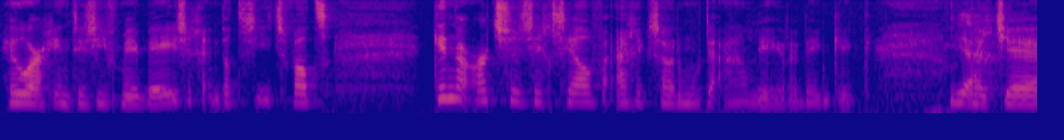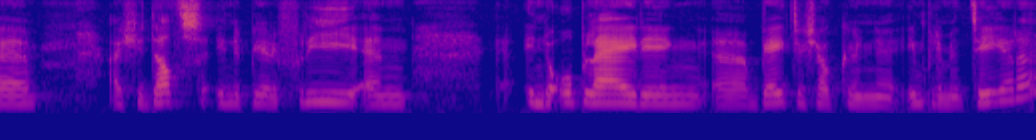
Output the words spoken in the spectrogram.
heel erg intensief mee bezig. En dat is iets wat kinderartsen zichzelf eigenlijk zouden moeten aanleren, denk ik. Ja. Dat je, als je dat in de periferie en in de opleiding uh, beter zou kunnen implementeren,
